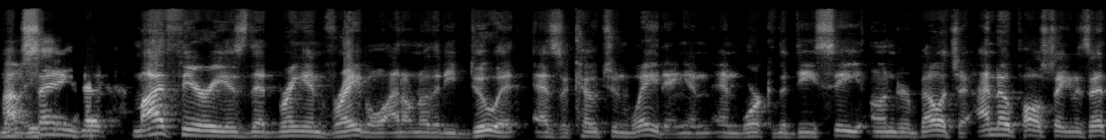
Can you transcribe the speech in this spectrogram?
No, I'm saying that my theory is that bring in Vrabel. I don't know that he'd do it as a coach in waiting and, and work the DC under Belichick. I know Paul's shaking his head.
